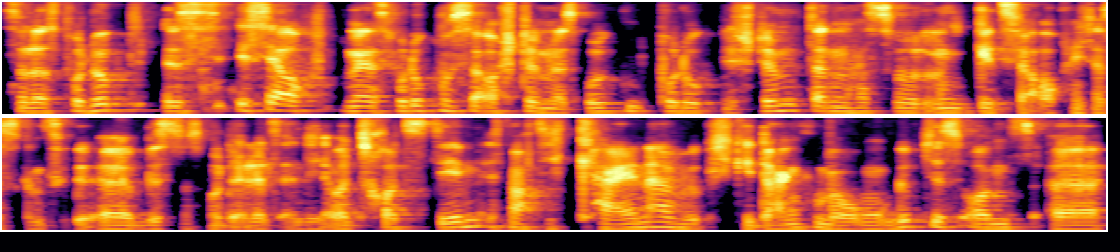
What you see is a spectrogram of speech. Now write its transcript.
so das Produkt ist, ist ja auch, ne, das Produkt muss ja auch stimmen. Das Produkt nicht stimmt, dann hast du, dann geht's ja auch nicht das ganze äh, Businessmodell letztendlich. Aber trotzdem, es macht sich keiner wirklich Gedanken, warum gibt es uns, äh,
